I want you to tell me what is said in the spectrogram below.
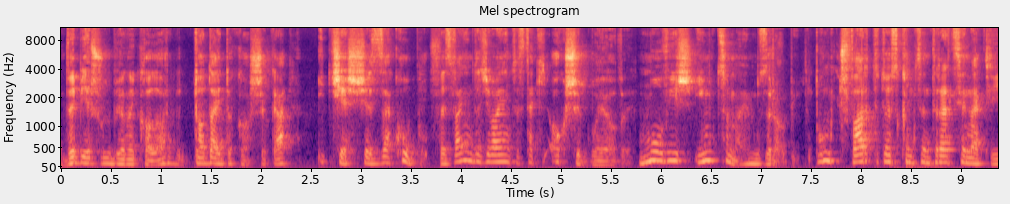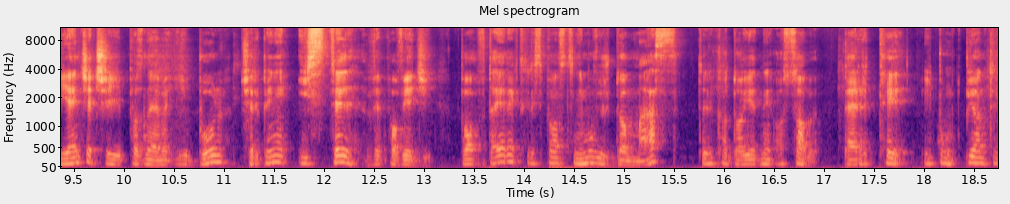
wybierz ulubiony kolor, dodaj do koszyka i ciesz się z zakupu. Wezwanie do działania to jest taki okrzyk bojowy. Mówisz im, co mają zrobić. Punkt czwarty to jest koncentracja na kliencie, czyli poznajemy ich ból, cierpienie i styl wypowiedzi. Bo w direct response nie mówisz do mas, tylko do jednej osoby per ty. I punkt piąty,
